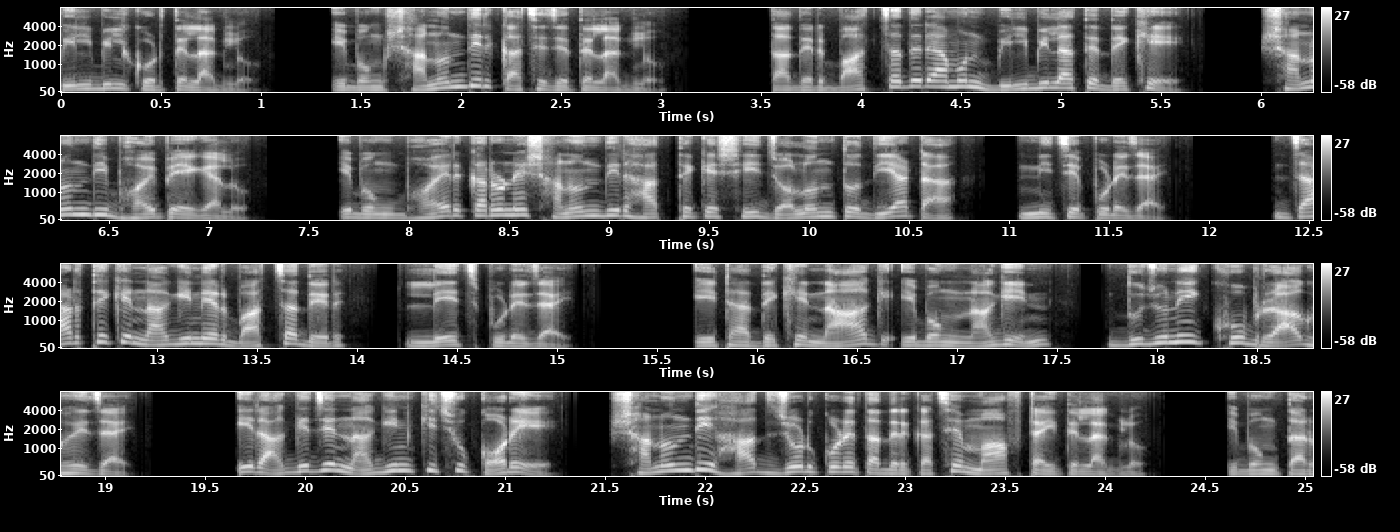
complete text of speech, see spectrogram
বিলবিল করতে লাগল, এবং সানন্দীর কাছে যেতে লাগল। তাদের বাচ্চাদের এমন বিলবিলাতে দেখে সানন্দী ভয় পেয়ে গেল, এবং ভয়ের কারণে সানন্দীর হাত থেকে সেই জ্বলন্ত দিয়াটা নিচে পড়ে যায়। যার থেকে নাগিনের বাচ্চাদের লেজ পুড়ে যায়। এটা দেখে নাগ এবং নাগিন দুজনেই খুব রাগ হয়ে যায়। এর আগে যে নাগিন কিছু করে, সানন্দী হাত জোড় করে তাদের কাছে মাফ টাইতে লাগল এবং তার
